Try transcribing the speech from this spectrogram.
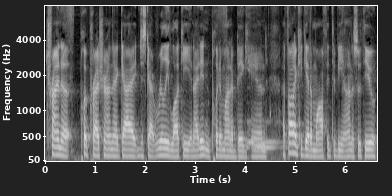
trying to put pressure on that guy. Just got really lucky, and I didn't put him on a big hand. I thought I could get him off it, to be honest with you.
